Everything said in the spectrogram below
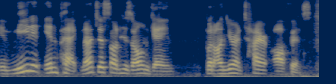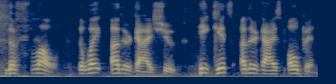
immediate impact, not just on his own game, but on your entire offense. The flow, the way other guys shoot. He gets other guys open.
